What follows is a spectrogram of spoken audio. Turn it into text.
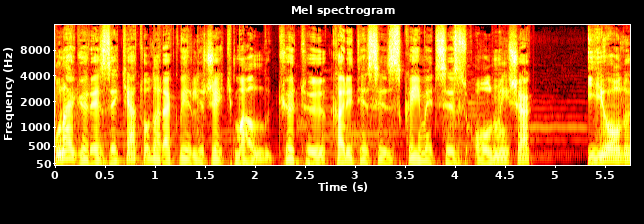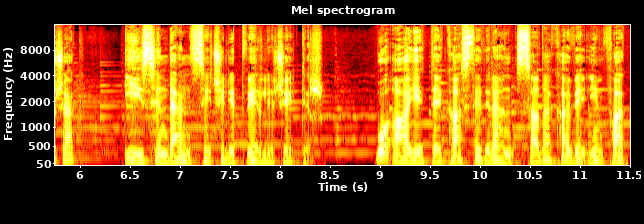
Buna göre zekat olarak verilecek mal kötü, kalitesiz, kıymetsiz olmayacak, iyi olacak, iyisinden seçilip verilecektir. Bu ayette kastedilen sadaka ve infak,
